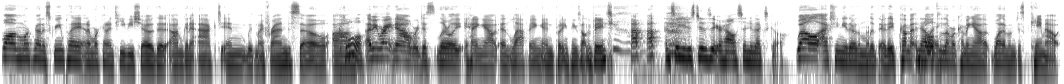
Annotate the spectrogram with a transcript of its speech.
Well, I'm working on a screenplay and I'm working on a TV show that I'm going to act in with my friend. So, um, Cool. I mean, right now we're just literally hanging out and laughing and putting things on the page. And so you just do this at your house in New Mexico. well, actually, neither of them live there. They've come. In both LA. of them are coming out. One of them just came out.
